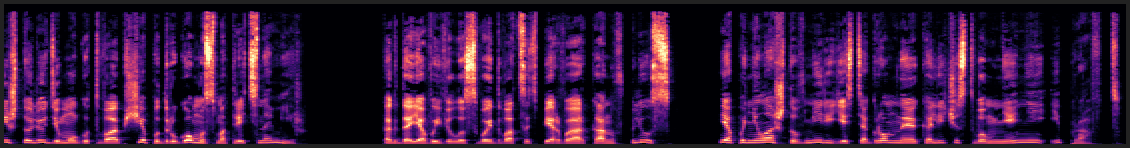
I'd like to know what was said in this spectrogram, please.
и что люди могут вообще по-другому смотреть на мир. Когда я вывела свой 21 аркан в плюс, я поняла, что в мире есть огромное количество мнений и правд.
